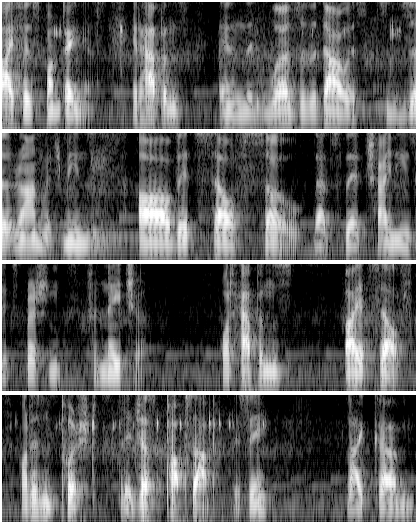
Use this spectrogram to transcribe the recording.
Life is spontaneous. It happens, in the words of the Taoists, Ziran, which means of itself so. That's their Chinese expression for nature. What happens by itself, what isn't pushed, but it just pops up, you see? Like, um,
